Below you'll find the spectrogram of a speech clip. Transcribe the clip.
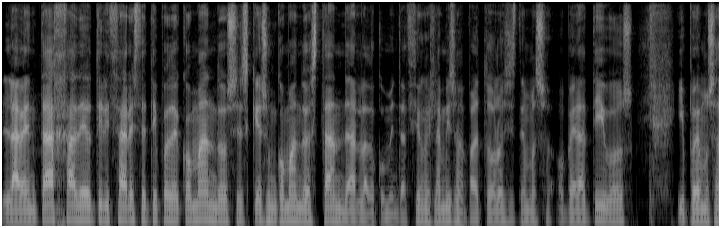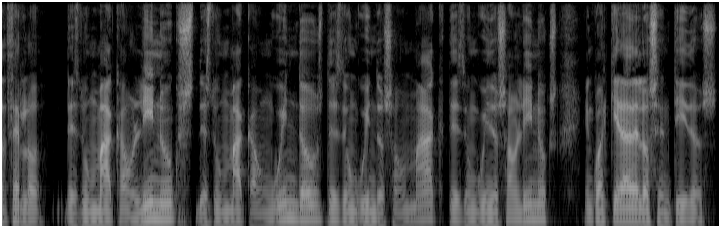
La ventaja de utilizar este tipo de comandos es que es un comando estándar, la documentación es la misma para todos los sistemas operativos y podemos hacerlo desde un Mac a un Linux, desde un Mac a un Windows, desde un Windows a un Mac, desde un Windows a un Linux, en cualquiera de los sentidos.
